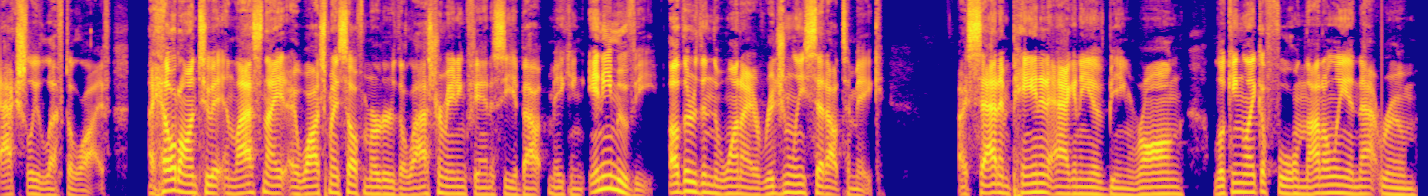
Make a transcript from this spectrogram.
actually left alive. I held on to it, and last night I watched myself murder the last remaining fantasy about making any movie other than the one I originally set out to make. I sat in pain and agony of being wrong, looking like a fool, not only in that room,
